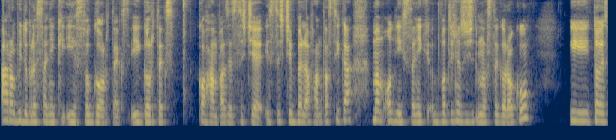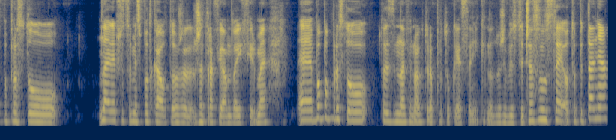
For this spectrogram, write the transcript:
a robi dobre staniki i jest to Gore-Tex. I Gore-Tex kocham was, jesteście, jesteście Bella Fantastica. Mam od nich stanik od 2017 roku i to jest po prostu najlepsze, co mnie spotkało, to, że, że trafiłam do ich firmy, e, bo po prostu to jest jedna firma, która produkuje staniki na duży biusty. Często dostaję o to pytania,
